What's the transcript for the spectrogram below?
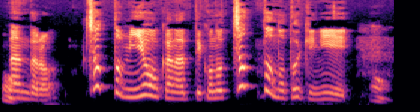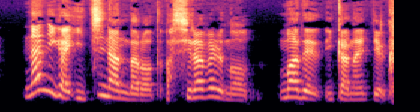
うんなんだろう、ちょっと見ようかなって、このちょっとの時に、うん何が1なんだろうとか調べるのまでいかないっていうか。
